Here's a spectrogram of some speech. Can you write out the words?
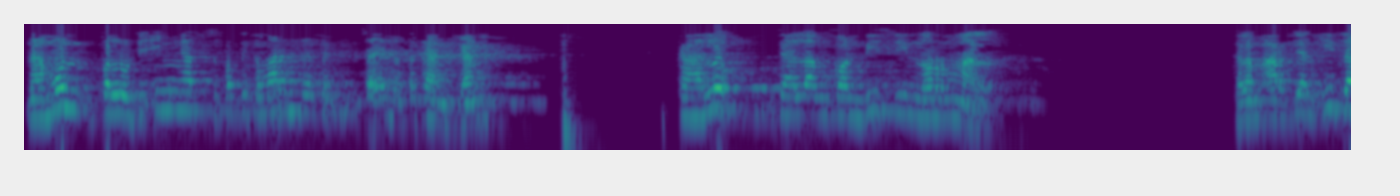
Namun perlu diingat seperti kemarin saya, saya tekankan. Kalau dalam kondisi normal. Dalam artian kita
